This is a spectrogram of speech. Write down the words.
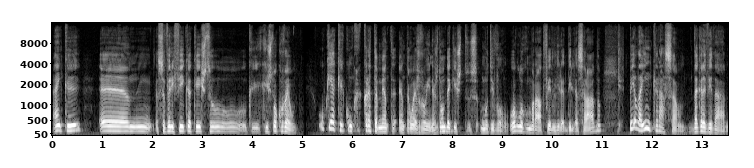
em que uh, se verifica que isto, que, que isto ocorreu. O que é que concretamente então as ruínas? De onde é que isto se motivou? O aglomerado foi dilacerado pela interação da gravidade,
